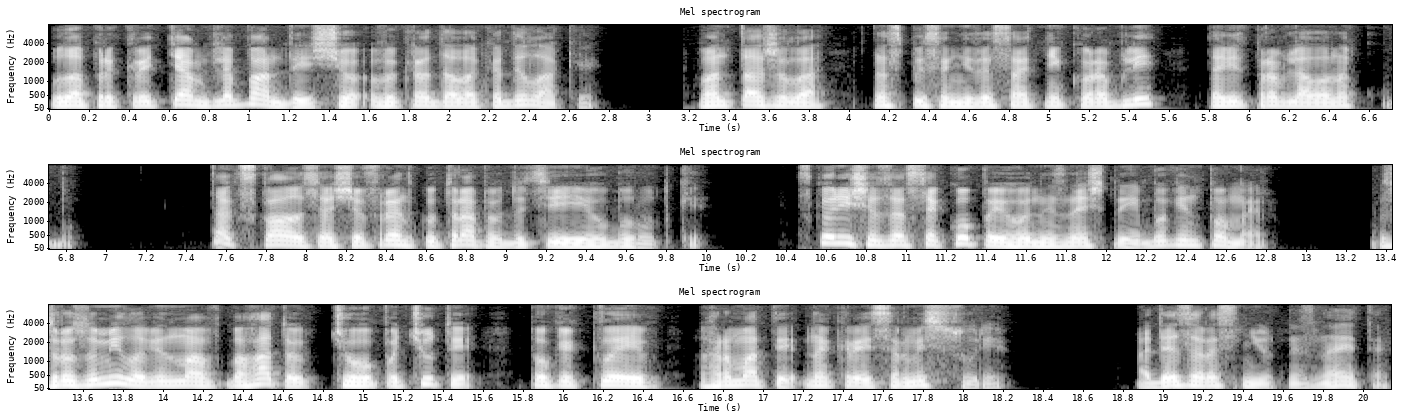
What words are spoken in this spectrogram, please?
була прикриттям для банди, що викрадала кадилаки, вантажила на списані десантні кораблі та відправляла на Кубу. Так склалося, що Френк утрапив до цієї оборудки. Скоріше за все, копи його не знайшли, бо він помер. Зрозуміло, він мав багато чого почути, поки клеїв гармати на крейсер Міссурі. А де зараз Ньют, не знаєте?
